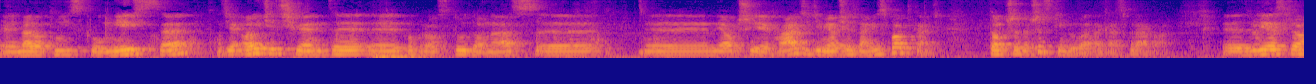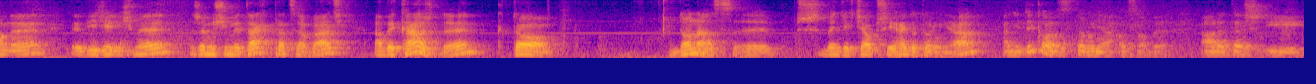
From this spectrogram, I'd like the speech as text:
y, na lotnisku miejsce, gdzie Ojciec Święty y, po prostu do nas y, miał przyjechać, gdzie miał się z nami spotkać. To przede wszystkim była taka sprawa. Z drugiej strony wiedzieliśmy, że musimy tak pracować, aby każdy, kto do nas y, będzie chciał przyjechać do Torunia, a nie tylko z Torunia osoby, ale też i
